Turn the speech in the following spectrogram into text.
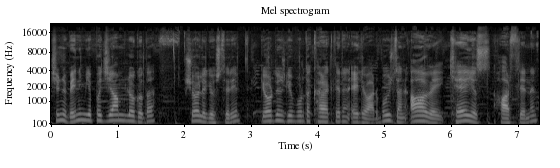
Şimdi benim yapacağım logoda şöyle göstereyim. Gördüğünüz gibi burada karakterin eli var. Bu yüzden A ve K yaz harflerinin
